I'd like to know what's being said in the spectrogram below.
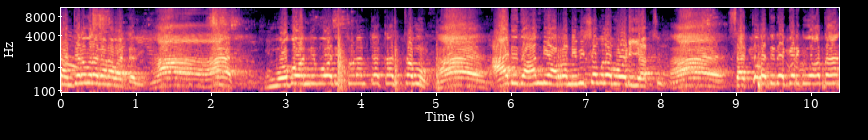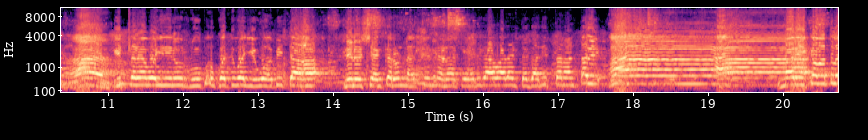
కంజనముల కనబడ్డది. మొగోన్ని ఓడించుడంటే కష్టము. ఆడి దాన్ని అర నిమిషములో ఓడియచ్చు. సత్యవతి దగ్గరికి పోతా? ఇట్లనే పోయి నేను రూపం కొద్ది పోయి ఓ బిడ్డ నేను శంకరుడు నచ్చింది నాకు ఏది కావాలంటే గదిస్తానంటది మరి ఇకవతుల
